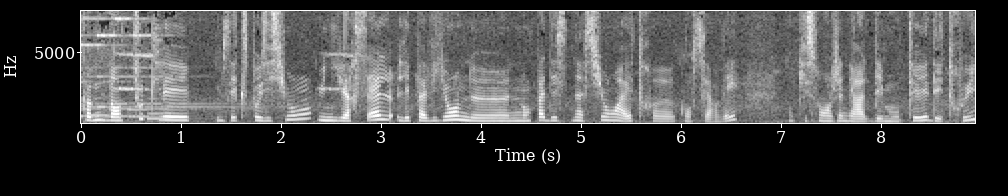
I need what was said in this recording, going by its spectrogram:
Comme dans toutes les expositions universelles, les pavillons n'ont pas destination à être euh, conservés. Donc ils sont en général démontés, détruits.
